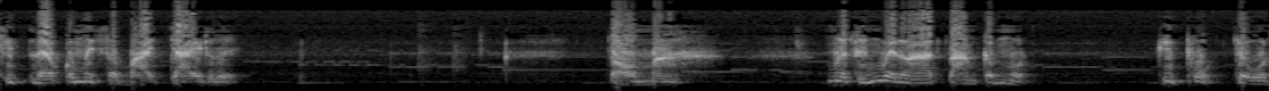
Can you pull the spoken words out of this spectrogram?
คิดแล้วก็ไม่สบายใจเลย ต่อมา เมื่อถึงเวลาตามกำหนดที่พวกโจร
